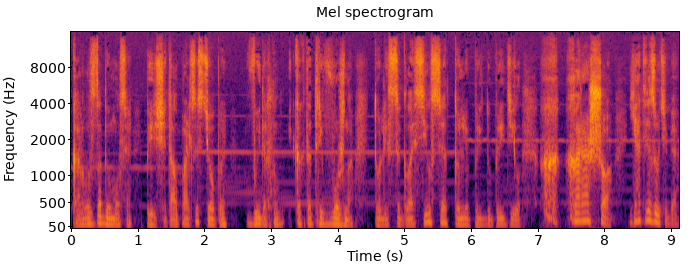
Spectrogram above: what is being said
Карлос задумался, пересчитал пальцы Степы, выдохнул и как-то тревожно то ли согласился, то ли предупредил. «Хорошо, я отвезу тебя.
